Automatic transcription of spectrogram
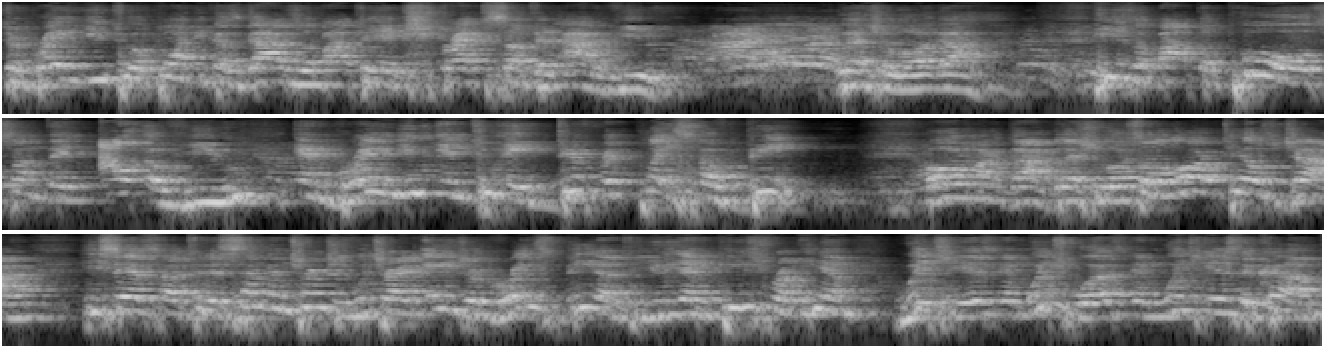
to bring you to a point because God is about to extract something out of you. Bless you, Lord God. He's about to pull something out of you and bring you into a different place of being. Oh my God, bless you, Lord. So the Lord tells John, he says uh, to the seven churches which are in Asia, grace be unto you and peace from him which is and which was and which is to come,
